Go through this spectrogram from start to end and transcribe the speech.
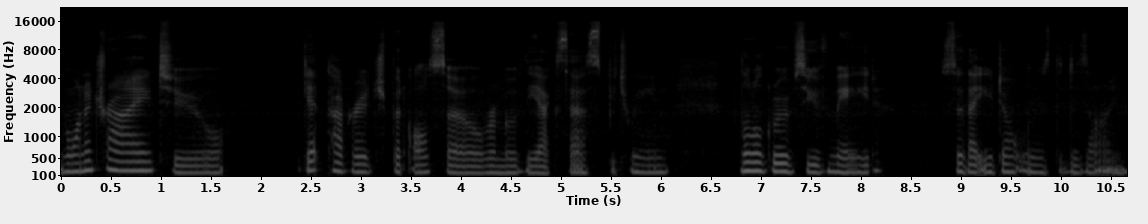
You want to try to get coverage but also remove the excess between little grooves you've made so that you don't lose the design.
